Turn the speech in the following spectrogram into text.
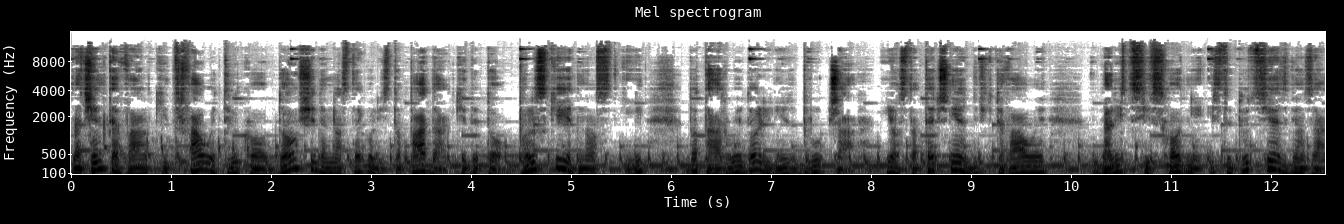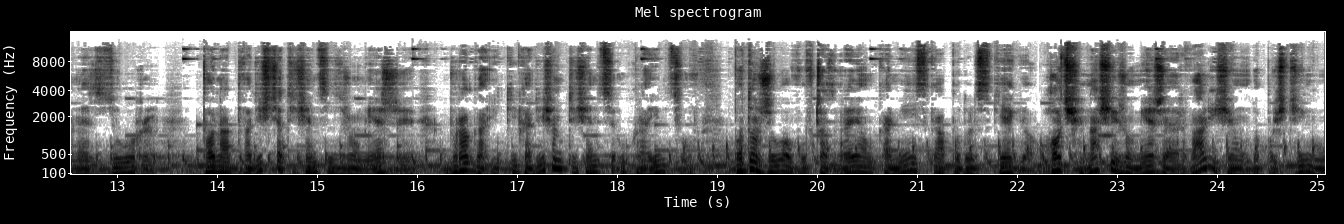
Zacięte walki trwały tylko do 17 listopada, kiedy to polskie jednostki dotarły do linii Zbrucza i ostatecznie zlikwidowały w Galicji Wschodniej instytucje związane z ZURL. Ponad 20 tysięcy żołnierzy wroga i kilkadziesiąt tysięcy Ukraińców podążyło wówczas w rejon Kamieńska Podolskiego. Choć nasi żołnierze rwali się do pościgu,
